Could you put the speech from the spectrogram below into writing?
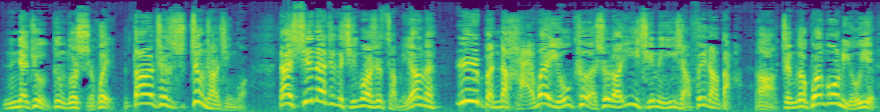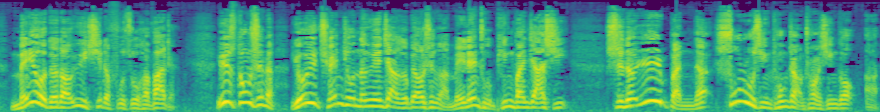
人家就有更多实惠。当然这是正常情况，但现在这个情况是怎么样呢？日本的海外游客受到疫情的影响非常大啊，整个观光旅游业没有得到预期的复苏和发展。与此同时呢，由于全球能源价格飙升啊，美联储频繁加息。使得日本的输入性通胀创新高啊，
